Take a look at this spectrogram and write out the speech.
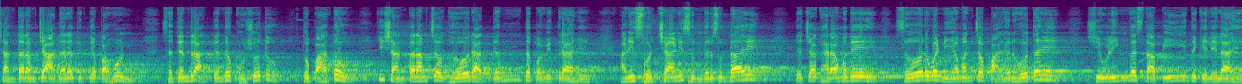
शांतारामच्या आधारातिथ्य पाहून सत्येंद्र अत्यंत खुश होतो. तो पाहतो की शांतारामचं घर अत्यंत पवित्र आहे आणि स्वच्छ आणि सुंदरसुद्धा आहे. त्याच्या घरामध्ये सर्व नियमांचं पालन होत आहे. शिवलिंग स्थापित केलेलं आहे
